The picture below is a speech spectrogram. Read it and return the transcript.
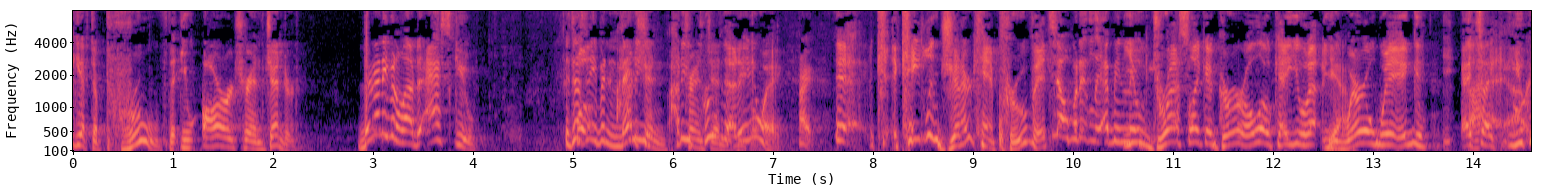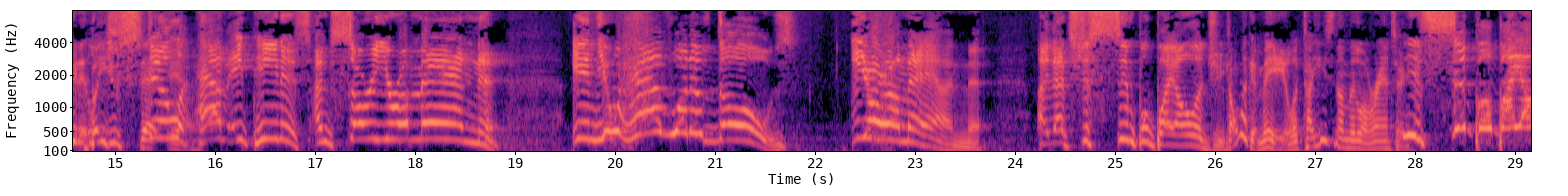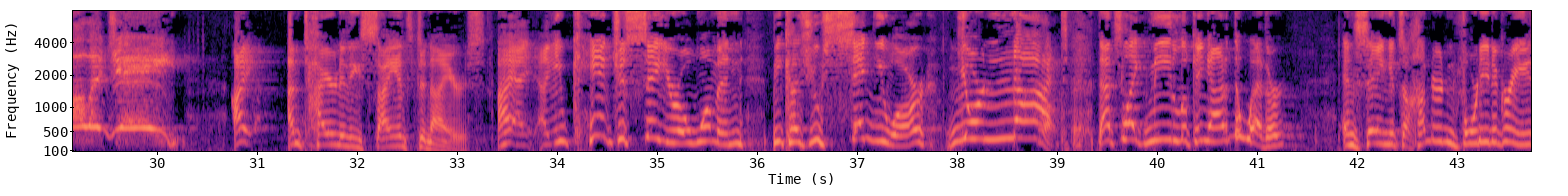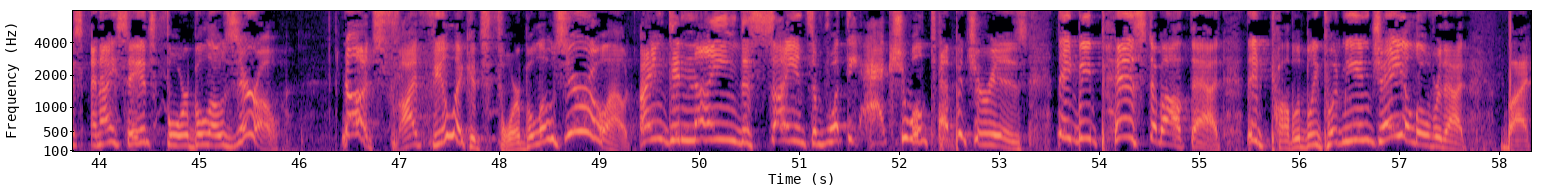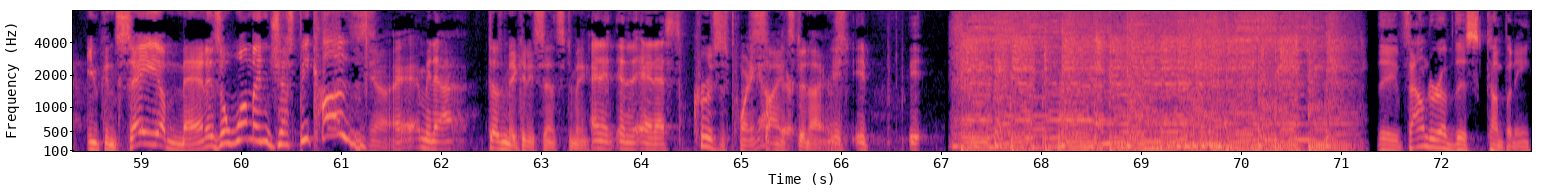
like you have to prove that you are transgendered. They're not even allowed to ask you. It doesn't Well, even how do you- mention How do you, transgender prove that people. anyway? Right. Yeah, K- Caitlyn Jenner can't prove it. No, but it, I mean, you like, dress like a girl, okay? You you Yeah. wear a wig. It's like, you could at but least you still yeah. have a penis. I'm sorry, you're a man. If you have one of those, you're a man. I, that's just simple biology. don't look at me. Look, he's in the middle of ranting. It's simple biology. I I'm tired of these science deniers. I, I you can't just say you're a woman because you said you are. You're not. That's like me looking out at the weather and saying it's 140 degrees and I say it's 4 below 0. No, it's I feel like it's 4 below 0 out. I'm denying the science of what the actual temperature is. They'd be pissed about that. They'd probably put me in jail over that. But you can say a man is a woman just because. Yeah, I, I mean, I, Doesn't make any sense to me. and, it, and and as Cruz is pointing Science out, science deniers. It, it, it, The founder of this company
